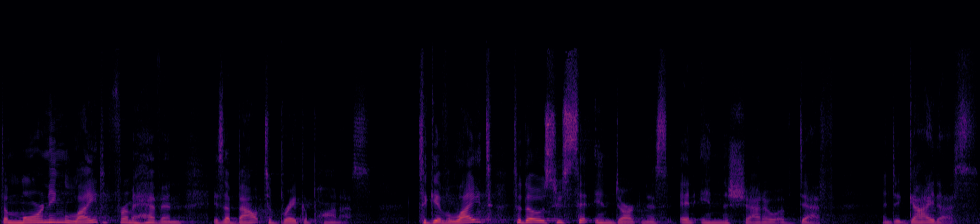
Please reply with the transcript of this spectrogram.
the morning light from heaven is about to break upon us, to give light to those who sit in darkness and in the shadow of death, and to guide us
